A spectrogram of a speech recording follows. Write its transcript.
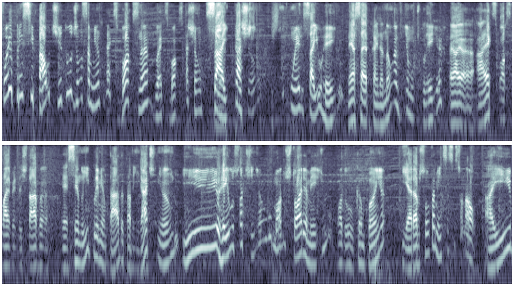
foi o principal título de lançamento do Xbox, né? Do Xbox Caixão. Saiu Caixão, junto com ele saiu o Halo. Nessa época ainda não havia multiplayer. A, a Xbox Live ainda estava é, sendo implementada, estava engatinhando. E o Halo só tinha o modo história mesmo, o modo campanha que era absolutamente sensacional. Aí,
